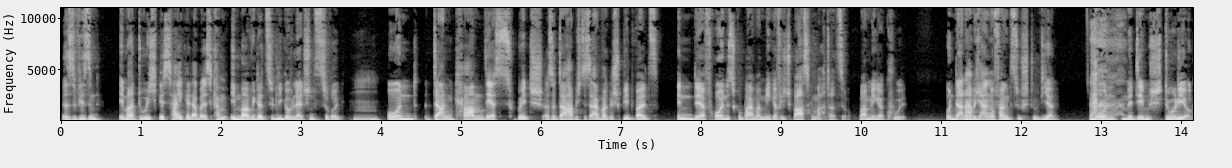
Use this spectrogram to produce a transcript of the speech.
also wir sind immer durchgecycelt, aber es kam immer wieder zu League of Legends zurück. Mhm. Und dann kam der Switch, also da habe ich das einfach gespielt, weil es in der Freundesgruppe einfach mega viel Spaß gemacht hat. So, war mega cool. Und dann habe ich angefangen zu studieren. Und mit dem Studium,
